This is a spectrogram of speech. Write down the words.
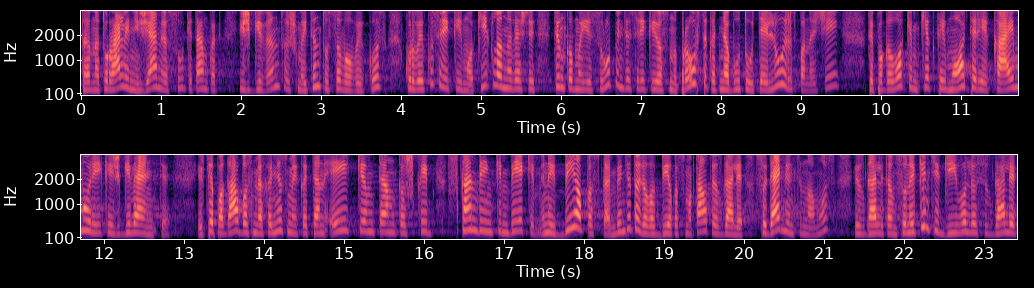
tą natūralinį žemės ūkį tam, kad išgyventų, išmaitintų savo vaikus, kur vaikus reikia į mokyklą nuvežti, tinkamai jais rūpintis, reikia juos nuprausti, kad nebūtų utelių ir panašiai. Tai pagalvokim, kiek tai moteriai kaimo reikia išgyventi. Ir tie pagalbos mechanizmai, kad ten eikim, ten kažkaip skambinkim, bėkim. Jis bijo paskambinti, todėl kad bijo, kad smurtautojas gali sudeginti namus, jis gali ten sunaikinti gyvulius, jis gali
